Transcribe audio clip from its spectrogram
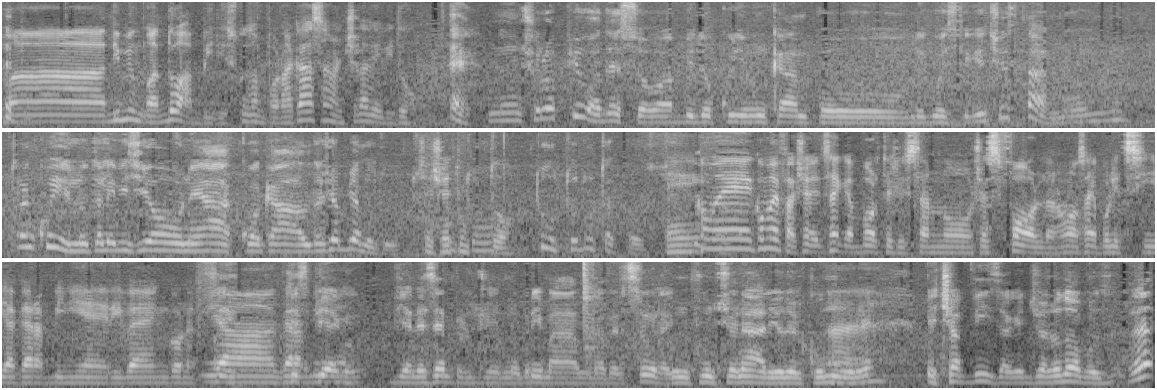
Ma dimmi, ma dove abiti? Scusa un po', una casa non ce l'avevi tu? Eh, non ce l'ho più, adesso abito qui in un campo di questi che ci stanno. Tranquillo, televisione, acqua calda, ci abbiamo tutto. Cioè, c'è tutto? Tutto, tutto a posto. E come, come fai? Cioè, sai che a volte ci stanno, cioè sfollano, no? Sai, polizia, carabinieri vengono e Sì, via, ti spiego, viene sempre il giorno prima una persona, un funzionario del comune e ci avvisa che il giorno dopo eh,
